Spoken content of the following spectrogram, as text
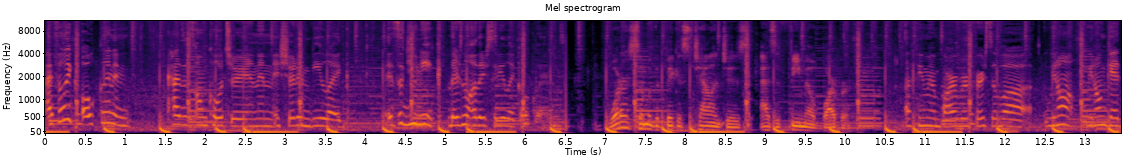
I feel like Oakland and has its own culture, and then it shouldn't be like it's a unique. There's no other city like Oakland. What are some of the biggest challenges as a female barber? a female barber first of all we don't we don't get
